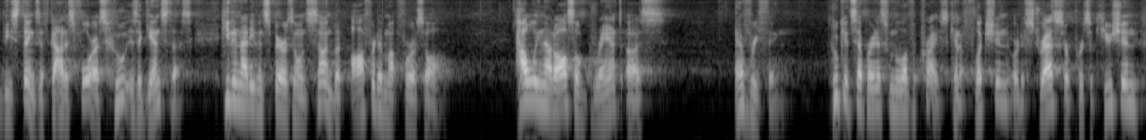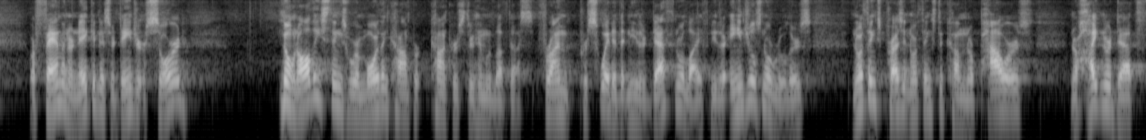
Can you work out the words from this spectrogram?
these things? If God is for us, who is against us? He did not even spare his own son, but offered him up for us all. How will he not also grant us everything? Who can separate us from the love of Christ? Can affliction or distress or persecution or famine or nakedness or danger or sword? No, in all these things we're more than conquerors through him who loved us. For I'm persuaded that neither death nor life, neither angels nor rulers, nor things present nor things to come, nor powers, nor height nor depth,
